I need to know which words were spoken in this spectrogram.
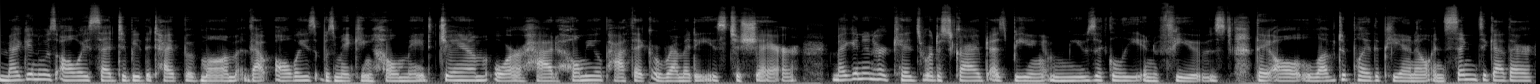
Megan was always said to be the type of mom that always was making homemade jam or had homeopathic remedies to share. Megan and her kids were described as being musically infused. They all loved to play the piano and sing together,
